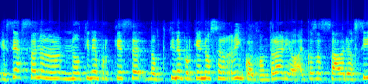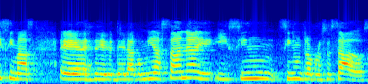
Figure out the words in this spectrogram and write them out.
que sea sano no, tiene por qué ser, no tiene por qué no ser rico, al contrario, hay cosas sabrosísimas eh, desde de la comida sana y, sin, sin ultraprocesados.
